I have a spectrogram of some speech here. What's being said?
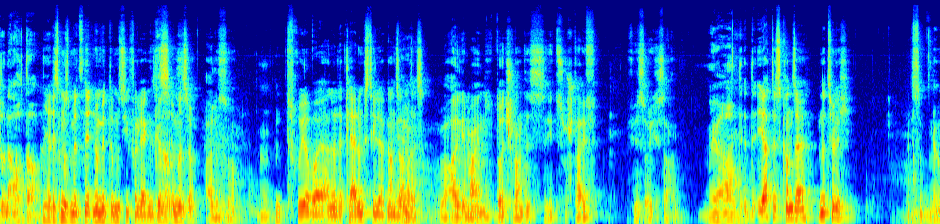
dann auch da. Ja, das muss man jetzt nicht nur mit der Musik vergleichen, das ist Genau. immer so. Alles so. Und früher war ja auch noch der Kleidungsstil ja ganz Ja, anders. aber allgemein, Deutschland ist eh zu steif für solche Sachen. Ja, Ja, das kann sein, natürlich. Also, ja.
